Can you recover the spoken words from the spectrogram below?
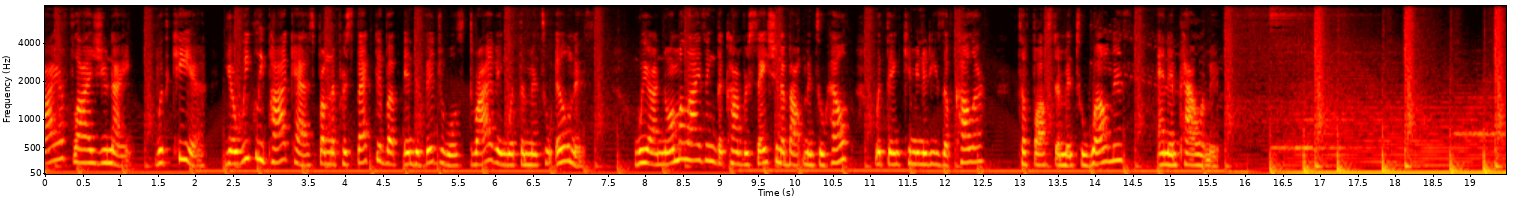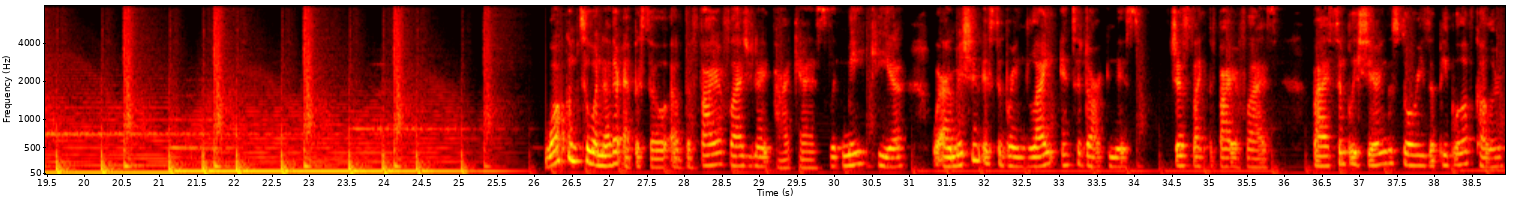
Fireflies Unite with Kia, your weekly podcast from the perspective of individuals thriving with a mental illness. We are normalizing the conversation about mental health within communities of color to foster mental wellness and empowerment. Welcome to another episode of the Fireflies Unite podcast with me, Kia, where our mission is to bring light into darkness, just like the fireflies, by simply sharing the stories of people of color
